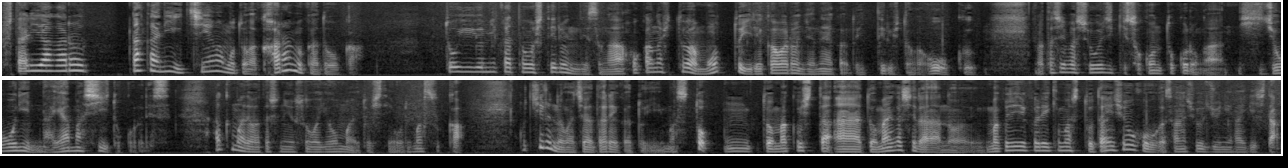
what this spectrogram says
2人上がる中に一山本が絡むかどうか。という読み方をしてるんですが他の人はもっと入れ替わるんじゃないかと言ってる人が多く私は正直そこのところが非常に悩ましいところですあくまで私の予想は4枚としておりますが落ちるのはじゃあ誰かと言いますとうんと幕下あと前頭の幕尻からいきますと大正鵬が3勝12敗でした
